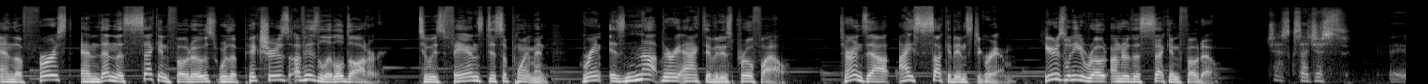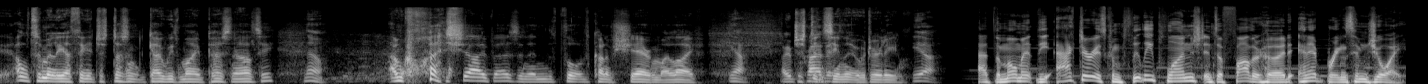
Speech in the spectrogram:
and the first and then the second photos were the pictures of his little daughter. To his fans' disappointment, Grint is not very active in his profile. Turns out I suck at Instagram. Here's what he wrote under the second photo. Just because I just. Uh, ultimately, I think it just doesn't go with my personality. No. I'm quite a shy person, and the thought of kind of sharing my life Yeah. Are just private? didn't seem that it would really. Yeah. At the moment, the actor is completely plunged into fatherhood and it brings him joy.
